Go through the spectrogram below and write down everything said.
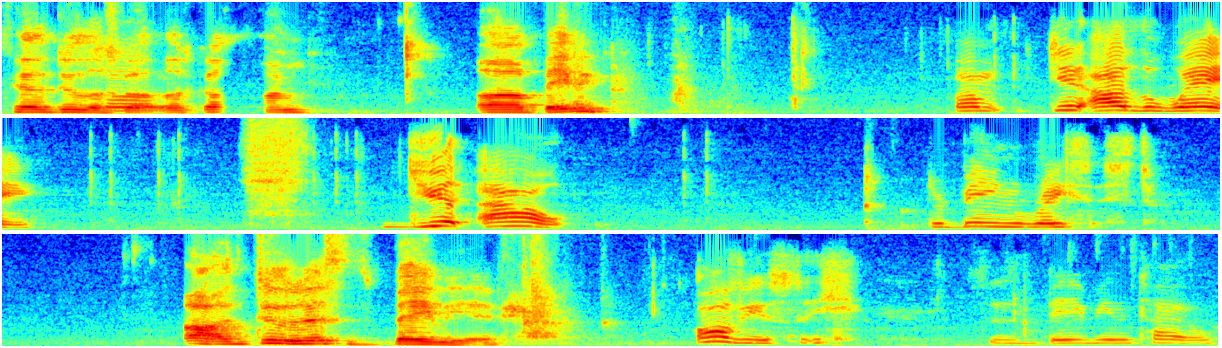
Okay, dude, let's So- go. Let's go. Um, uh, baby. Um, get out of the way. Get out. They're being racist. Uh, dude, this is babyish. Obviously. This is baby in the title.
